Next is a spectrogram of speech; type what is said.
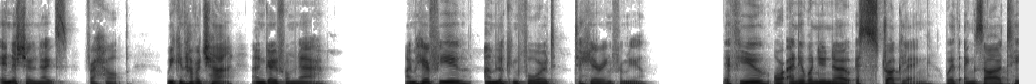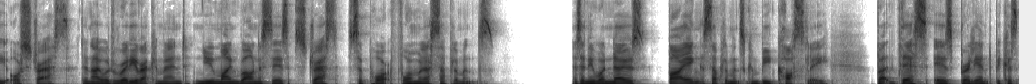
in the show notes for help. We can have a chat and go from there. I'm here for you. I'm looking forward to hearing from you. If you or anyone you know is struggling with anxiety or stress, then I would really recommend New Mind Wellness's stress support formula supplements. As anyone knows, buying supplements can be costly, but this is brilliant because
